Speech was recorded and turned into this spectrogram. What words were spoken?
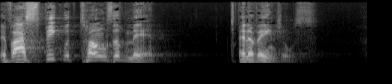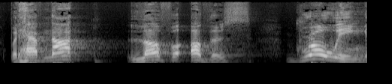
If I speak with tongues of men and of angels, but have not love for others, growing,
